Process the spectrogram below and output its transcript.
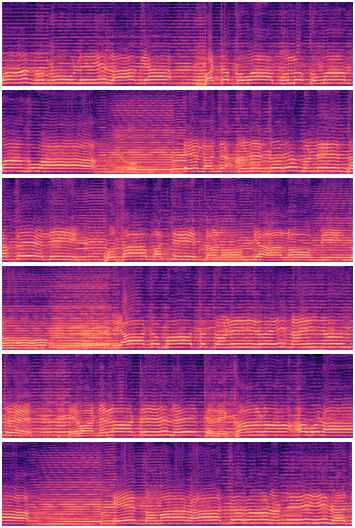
બાન બોલી લાગ્યા ભટકવા મુલકમાં માંગવા. લજ અને ધર્મને ધકેલી ખુશામતી તણો પ્યાલો પીધો. યાદ માત તણી રહી નહીં અંતરે એવા નિલાટે લેખ લેખાણા અવળા. એ તમારા ચરણની રજ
